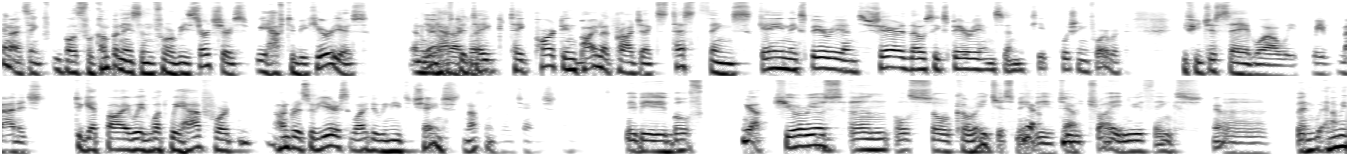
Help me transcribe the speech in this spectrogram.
And I think both for companies and for researchers, we have to be curious and yeah, we have exactly. to take take part in pilot projects test things gain experience share those experience and keep pushing forward if you just say well we we managed to get by with what we have for hundreds of years. Why do we need to change? Nothing will change. Maybe both Yeah, curious and also courageous, maybe Yeah, to yeah. try new things. Yeah. Uh, and, and we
